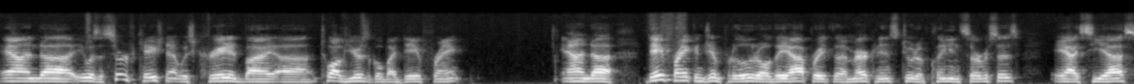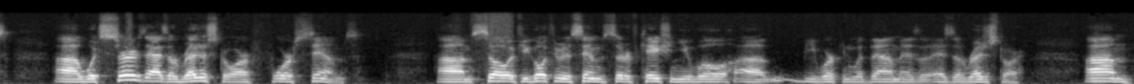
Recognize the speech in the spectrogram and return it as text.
And uh, it was a certification that was created by uh, 12 years ago by Dave Frank. And uh, Dave Frank and Jim Peduto, they operate the American Institute of Cleaning Services AICS, uh, which serves as a registrar for CIMS. Um, so if you go through the CIMS certification, you will uh, be working with them as a, as a registrar. Um,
